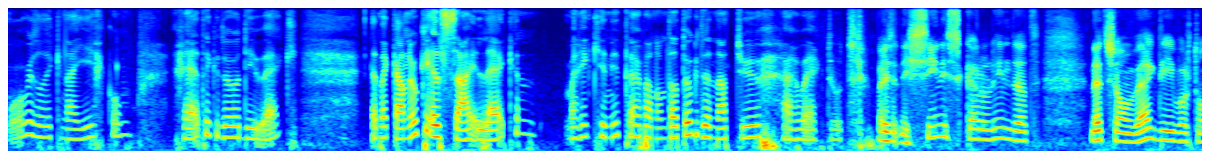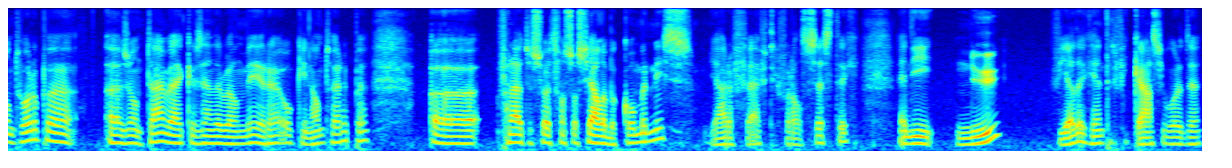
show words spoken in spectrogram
als ik naar hier kom, rijd ik door die wijk. En dat kan ook heel saai lijken, maar ik geniet daarvan omdat ook de natuur haar werk doet. Maar is het niet cynisch, Caroline, dat net zo'n wijk die wordt ontworpen, uh, zo'n tuinwijker zijn er wel meer, hè, ook in Antwerpen, uh, vanuit een soort van sociale bekommernis, jaren 50, vooral 60, en die nu via de gentrificatie worden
